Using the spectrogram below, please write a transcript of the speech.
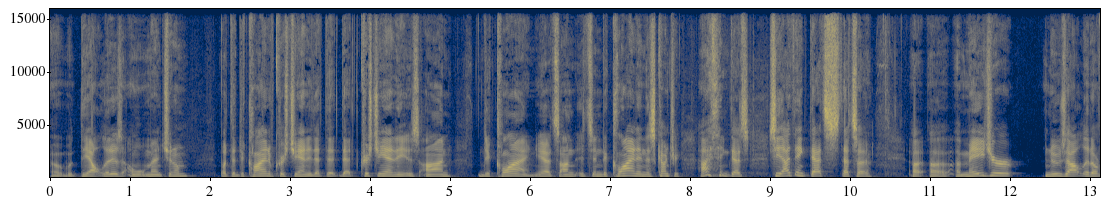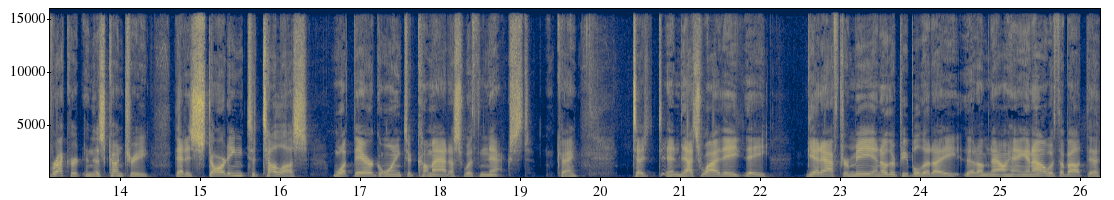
uh, uh, what the outlet is. I won't mention them, but the decline of Christianity that that, that Christianity is on decline. Yeah, it's on it's in decline in this country. I think that's see. I think that's that's a a, a major news outlet of record in this country that is starting to tell us what they're going to come at us with next. Okay, to, and that's why they they get after me and other people that I that I'm now hanging out with about the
